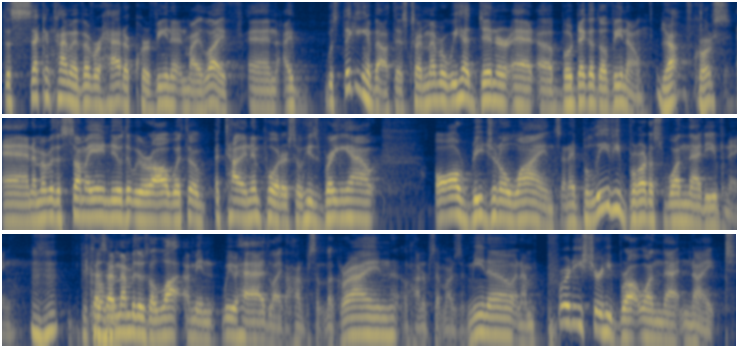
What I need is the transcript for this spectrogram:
the second time I've ever had a Corvina in my life, and I was thinking about this because I remember we had dinner at uh, Bodega del Vino, Yeah, of course. and I remember the sommelier knew that we were all with an Italian importer, so he's bringing out all regional wines, and I believe he brought us one that evening Mm-hmm. because I remember there was a lot. I mean, we had like 100% Lagrein, 100% Marzemino, and I'm pretty sure he brought one that night.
